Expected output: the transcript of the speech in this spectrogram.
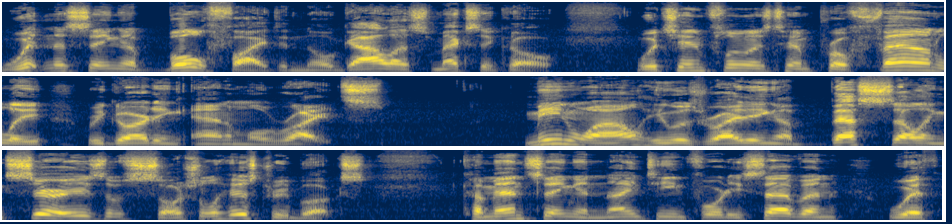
witnessing a bullfight in Nogales, Mexico, which influenced him profoundly regarding animal rights. Meanwhile, he was writing a best selling series of social history books commencing in 1947 with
